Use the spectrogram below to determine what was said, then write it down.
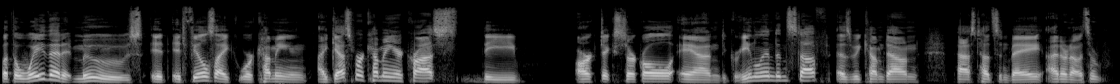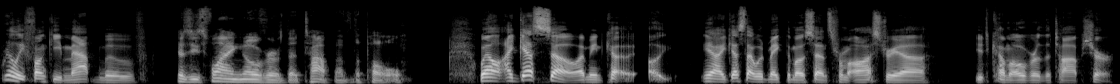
But the way that it moves, it, it feels like we're coming, I guess we're coming across the Arctic Circle and Greenland and stuff as we come down past Hudson Bay. I don't know. It's a really funky map move. Because he's flying over the top of the pole. Well, I guess so. I mean, uh, yeah, I guess that would make the most sense from Austria you'd come over the top. Sure.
